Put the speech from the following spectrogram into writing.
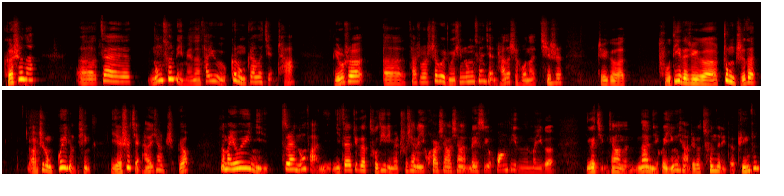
可是呢，呃，在农村里面呢，它又有各种各样的检查。比如说，呃，他说社会主义新农村检查的时候呢，其实这个土地的这个种植的啊这种规整性也是检查的一项指标。那么由于你自然农法，你你在这个土地里面出现了一块像像类似于荒地的那么一个一个景象呢，那你会影响这个村子里的评分。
